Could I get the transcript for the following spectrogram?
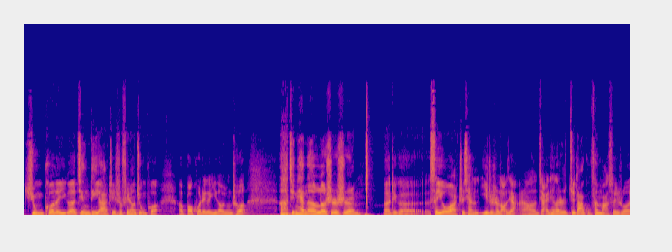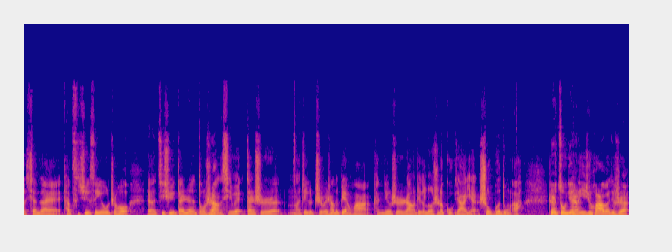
窘迫的一个境地啊，这是非常窘迫。呃，包括这个易到用车，啊，今天呢，乐视是。呃，这个 CEO 啊，之前一直是老贾，然后贾跃亭他是最大股份嘛，所以说现在他辞去 CEO 之后，呃，继续担任董事长的席位，但是啊，这个职位上的变化肯定是让这个乐视的股价也受波动了啊。这是总结成一句话吧，就是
